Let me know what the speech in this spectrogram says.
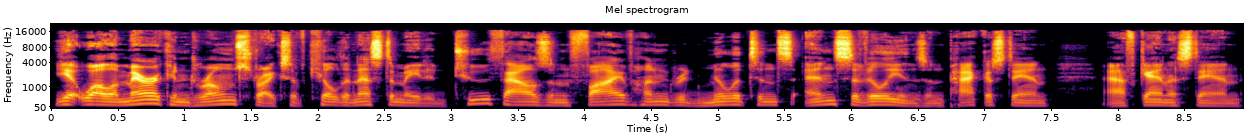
Yet while American drone strikes have killed an estimated 2,500 militants and civilians in Pakistan, Afghanistan,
